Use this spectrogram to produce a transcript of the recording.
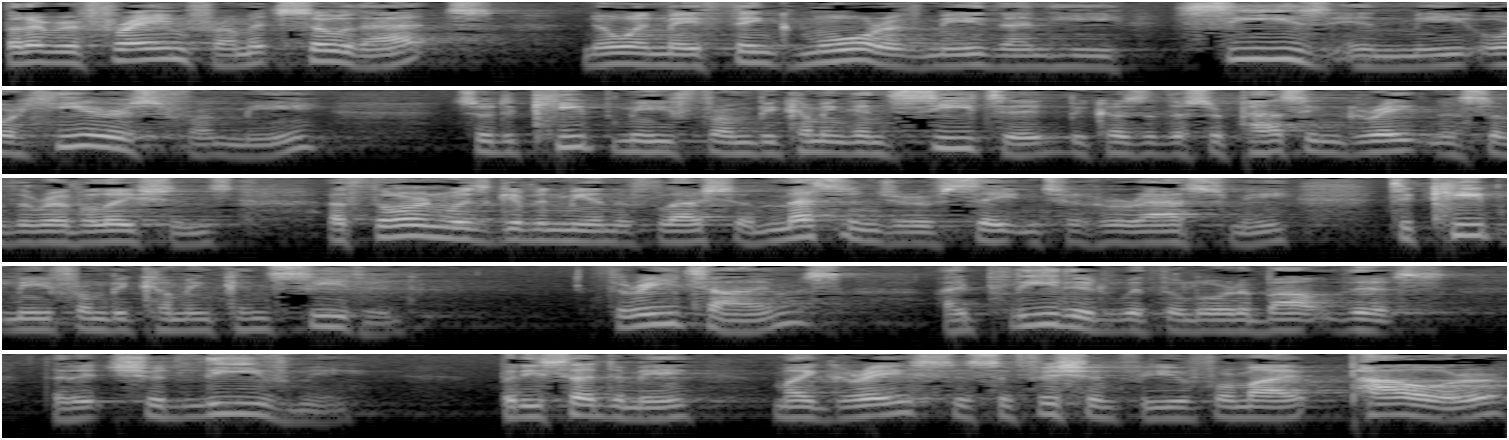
But I refrain from it so that no one may think more of me than he sees in me or hears from me, so to keep me from becoming conceited because of the surpassing greatness of the revelations, a thorn was given me in the flesh, a messenger of Satan to harass me, to keep me from becoming conceited. Three times I pleaded with the Lord about this, that it should leave me. But he said to me, my grace is sufficient for you, for my power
